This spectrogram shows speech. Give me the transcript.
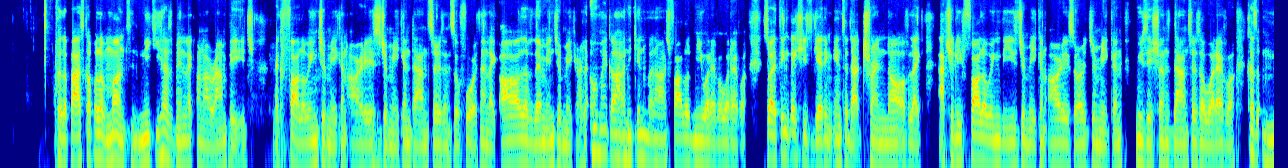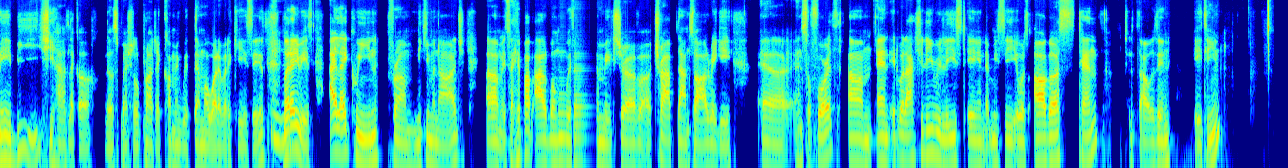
for the past couple of months, Nicki has been like on a rampage, like following Jamaican artists, Jamaican dancers, and so forth. And like all of them in Jamaica are like, oh my God, Nicki Minaj followed me, whatever, whatever. So I think like she's getting into that trend now of like actually following these Jamaican artists or Jamaican musicians, dancers, or whatever. Because maybe she has like a little special project coming with them or whatever the case is. But anyways, I like Queen from Nicki Minaj. Um, it's a hip hop album with a, a mixture of uh, trap, dancehall, reggae, uh, and so forth. Um, and it was actually released in, let me see, it was August 10th, 2018.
